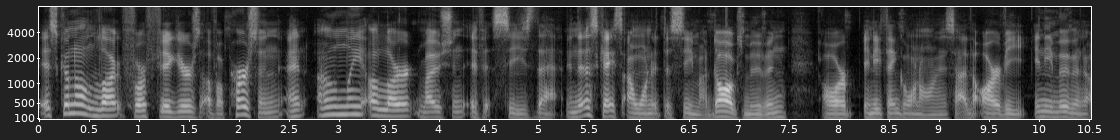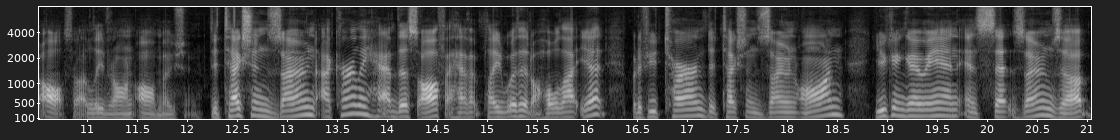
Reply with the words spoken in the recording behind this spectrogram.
it's going to look for figures of a person and only alert motion if it sees that. In this case, I wanted to see my dogs moving or anything going on inside the RV, any movement at all. So I leave it on all motion. Detection zone, I currently have this off. I haven't played with it a whole lot yet, but if you turn detection zone on, you can go in and set zones up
